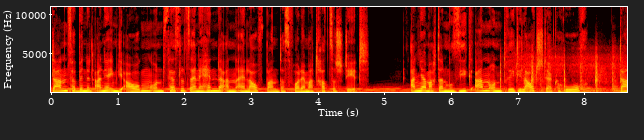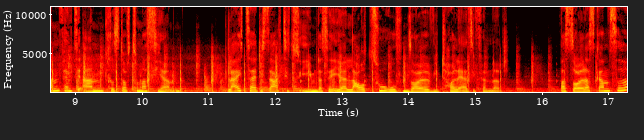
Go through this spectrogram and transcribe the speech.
Dann verbindet Anja ihm die Augen und fesselt seine Hände an ein Laufband, das vor der Matratze steht. Anja macht dann Musik an und dreht die Lautstärke hoch. Dann fängt sie an, Christoph zu massieren. Gleichzeitig sagt sie zu ihm, dass er ihr laut zurufen soll, wie toll er sie findet. Was soll das Ganze?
